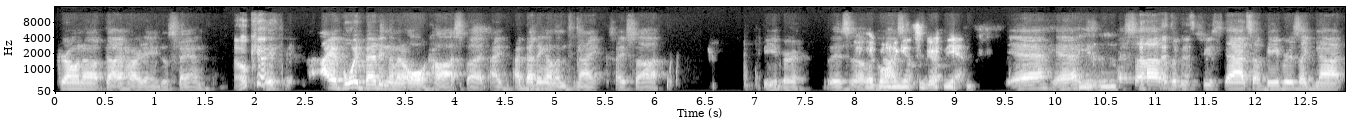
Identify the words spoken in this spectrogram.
growing up diehard Angels fan. Okay, They- I avoid betting them at all costs, but I, I'm betting on them tonight because I saw Bieber. Is, They're going against a good. Yeah, Yeah, yeah. he's- Mhm. I saw I was looking at a few stats. How Bieber's like not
